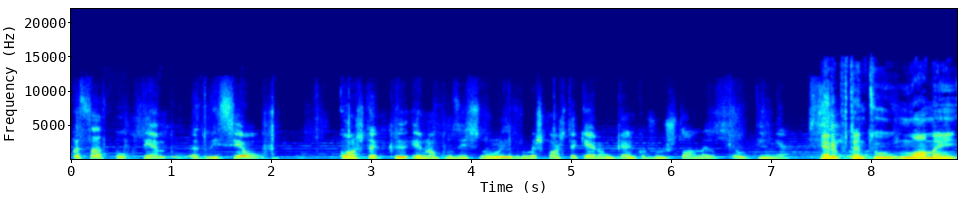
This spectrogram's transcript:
passado pouco tempo, adoeceu, consta que, eu não pus isso no livro, mas consta que era um cancro no estômago que ele tinha. Era, portanto, um homem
